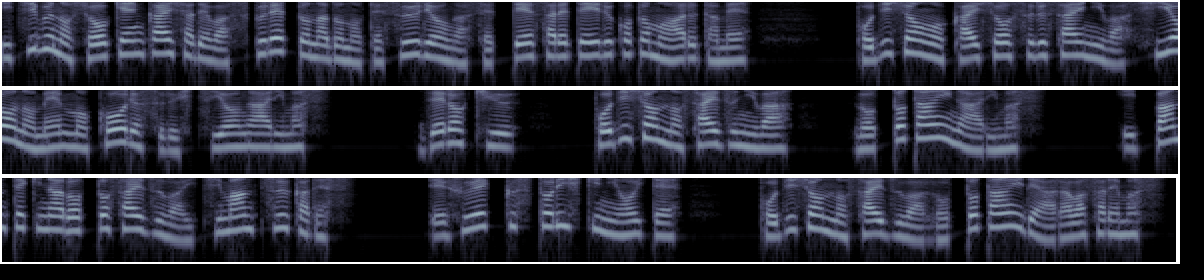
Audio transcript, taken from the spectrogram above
一部の証券会社ではスプレッドなどの手数料が設定されていることもあるため、ポジションを解消する際には費用の面も考慮する必要があります。09、ポジションのサイズには、ロット単位があります。一般的なロットサイズは1万通貨です。FX 取引において、ポジションのサイズはロット単位で表されます。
